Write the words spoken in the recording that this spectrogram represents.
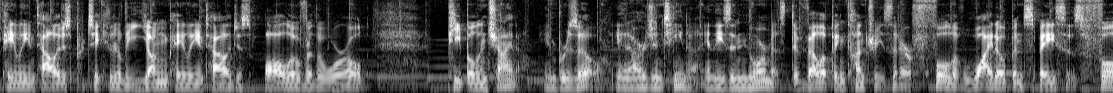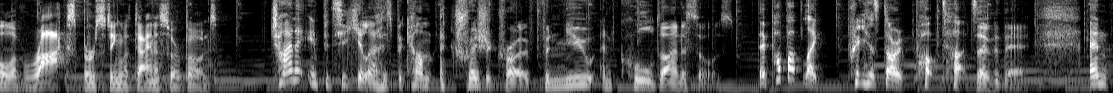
paleontologists, particularly young paleontologists, all over the world people in China, in Brazil, in Argentina, in these enormous developing countries that are full of wide open spaces, full of rocks bursting with dinosaur bones. China, in particular, has become a treasure trove for new and cool dinosaurs. They pop up like prehistoric Pop Tarts over there. And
